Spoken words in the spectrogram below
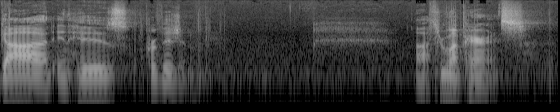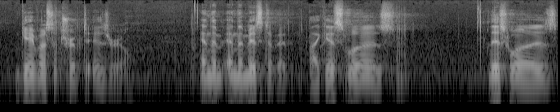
God, in His provision, uh, through my parents, gave us a trip to Israel. In the, in the midst of it, like this was, this was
